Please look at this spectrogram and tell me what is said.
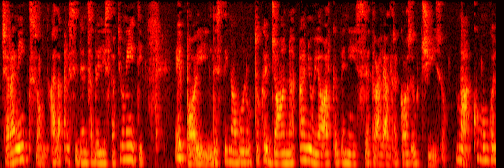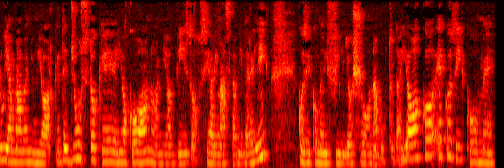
C'era Nixon alla presidenza degli Stati Uniti e poi il destino ha voluto che John a New York venisse tra le altre cose ucciso. Ma comunque lui amava New York ed è giusto che Yoko Ono, a mio avviso, sia rimasta a vivere lì, così come il figlio Sean avuto da Yoko e così come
